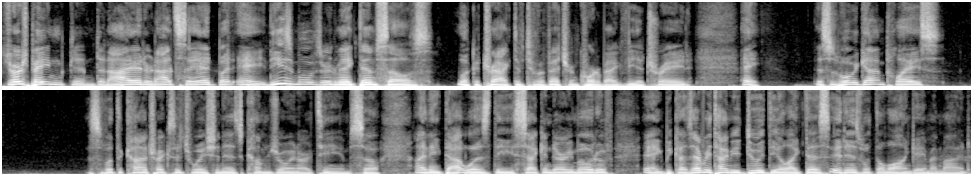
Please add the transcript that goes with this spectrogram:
George Paton can deny it or not say it, but hey, these moves are to make themselves look attractive to a veteran quarterback via trade. Hey, this is what we got in place. This is what the contract situation is. Come join our team. So I think that was the secondary motive. And because every time you do a deal like this, it is with the long game in mind.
